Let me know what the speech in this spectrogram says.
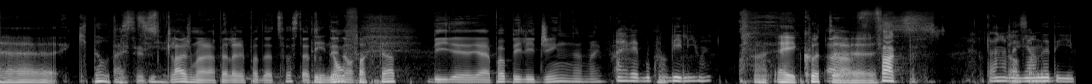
Euh, qui d'autre? Ah, c'est clair, je me rappellerai pas de ça. C'était Des noms fucked up. Il n'y avait pas Billie Jean, même. Ah, Il y avait beaucoup de Billy, oui. Hey, écoute. Ah, euh, fuck. Attends, là, Ah, il y en a des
